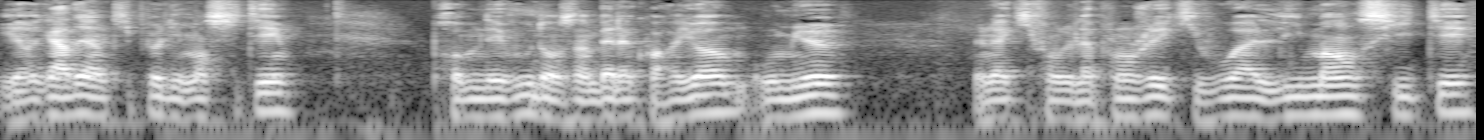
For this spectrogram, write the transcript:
et regardez un petit peu l'immensité. Promenez-vous dans un bel aquarium, ou mieux, il y en a qui font de la plongée, qui voient l'immensité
